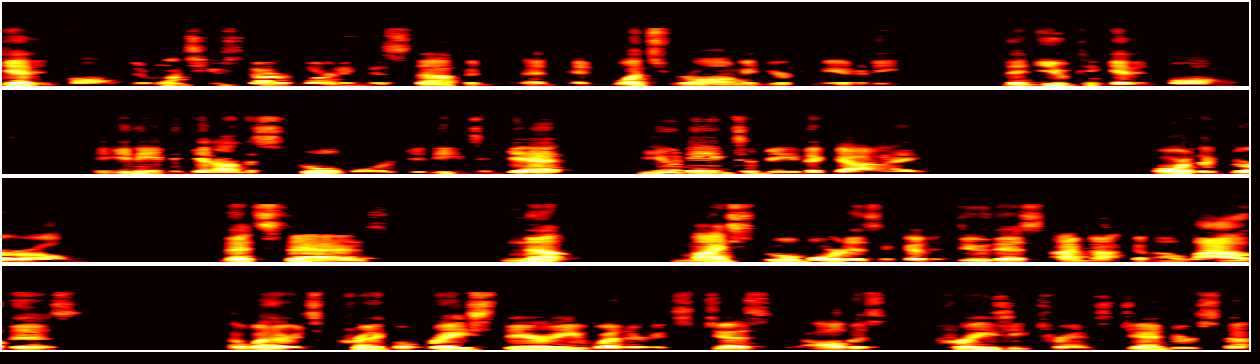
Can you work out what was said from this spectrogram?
get involved and once you start learning this stuff and, and, and what's wrong in your community then you can get involved you need to get on the school board you need to get you need to be the guy or the girl that says no my school board isn't going to do this. I'm not going to allow this. Whether it's critical race theory whether it's just all this crazy transgender stuff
